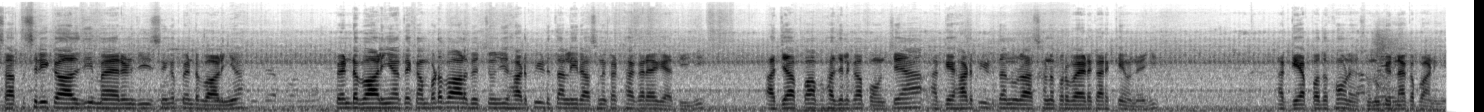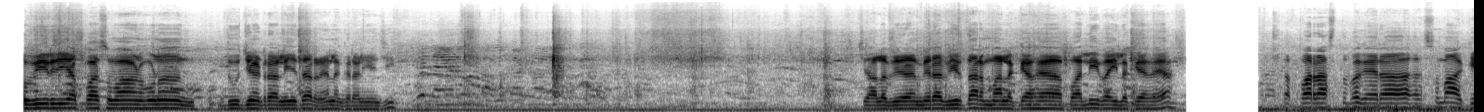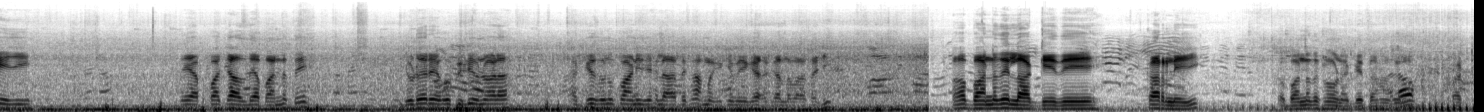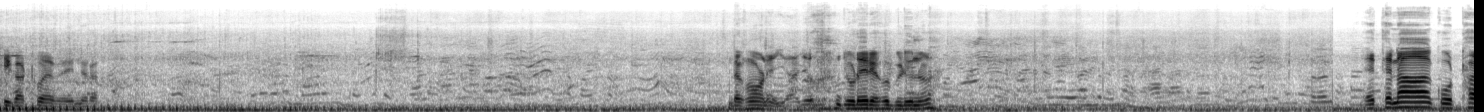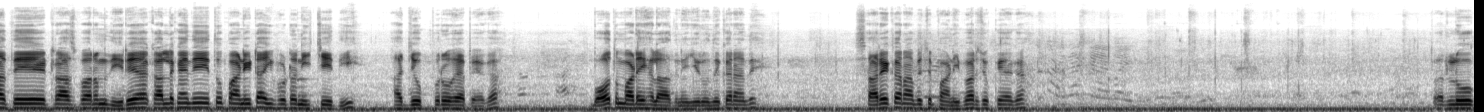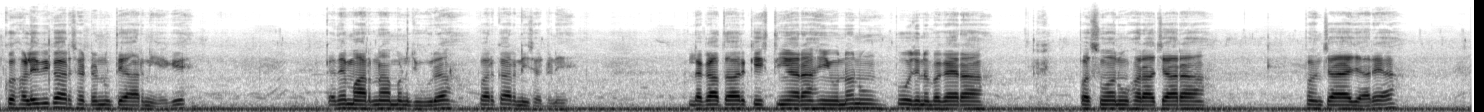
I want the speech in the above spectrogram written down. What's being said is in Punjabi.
ਸਤਿ ਸ੍ਰੀ ਅਕਾਲ ਜੀ, ਮੈਂ ਰਣਜੀਤ ਸਿੰਘ ਪਿੰਡ ਵਾਲੀਆਂ। ਪਿੰਡ ਵਾਲੀਆਂ ਤੇ ਕੰਬੜਵਾਲ ਵਿੱਚੋਂ ਜੀ ਹੜ੍ਹ ਪੀੜਤਾਂ ਲਈ ਰਾਸ਼ਨ ਇਕੱਠਾ ਕਰਿਆ ਗਿਆ ਸੀ ਜੀ। ਅੱਜ ਆਪਾਂ ਫਾਜ਼ਿਲਕਾ ਪਹੁੰਚੇ ਹਾਂ, ਅੱਗੇ ਹੜ੍ਹ ਪੀੜਤਾਂ ਨੂੰ ਰਾਸ਼ਨ ਪ੍ਰੋਵਾਈਡ ਕਰਕੇ ਆਉਨੇ ਜੀ। ਅੱਗੇ ਆਪਾਂ ਦਿਖਾਉਣੇ ਤੁਹਾਨੂੰ ਕਿੰਨਾ ਕੁ ਪਾਣੀ ਹੈ। ਵੀਰ ਜੀ, ਆਪਾਂ ਸਮਾਨ ਹੁਣ ਦੂਜੀਆਂ ਟਰਾਲੀਆਂ 'ਚ ਧਰ ਰਹੇ ਲੰਗਰ ਵਾਲੀਆਂ ਜੀ। ਚੱਲ ਵੀਰ, ਮੇਰਾ ਵੀਰ ਧਰਮਾ ਲੱਗਿਆ ਹੋਇਆ, ਪਾਲੀ ਬਾਈ ਲੱਗਿਆ ਹੋਇਆ। ਆਪਾਂ ਰਸਤ ਵਗੈਰਾ ਸਮਾ ਕੇ ਜੀ। ਤੇ ਆਪਾਂ ਚੱਲਦੇ ਆ ਬੰਨ ਤੇ। ਜੁੜੇ ਰਹੋ ਵੀਡੀਓ ਨਾਲ। ਅੱਗੇ ਤੁਹਾਨੂੰ ਪਾਣੀ ਦੇ ਹਾਲਾਤ ਦਿਖਾਵਾਂਗੇ ਕਿਵੇਂ ਗੱਲ ਗੱਲਬਾਤ ਹੈ ਜੀ। ਆ ਬੰਨ ਦੇ ਲਾਗੇ ਦੇ ਘਰ ਨੇ ਜੀ। ਆ ਬੰਨ ਦਿਖਾਉਣ ਅੱਗੇ ਤਾਂ ਹੀ। ਇਕੱਠ ਹੋਇਆ ਵੇ ਨੇਰਾ ਦਿਖਾਉਣੇ ਜੀ ਆਜੋ ਜੁੜੇ ਰਹੋ ਵੀਡੀਓ ਨਾਲ। ਇੱਥੇ ਨਾ ਕੋਠਾ ਤੇ ਟਰਾਂਸਫਾਰਮ ਦੀ ਰਿਹਾ। ਕੱਲ ਕਹਿੰਦੇ ਇਹ ਤੋਂ ਪਾਣੀ 2.5 ਫੁੱਟ ਨੀਚੇ ਦੀ। ਅੱਜ ਉੱਪਰ ਹੋਇਆ ਪਿਆਗਾ। ਬਹੁਤ ਮਾੜੇ ਹਾਲਾਤ ਨੇ ਜੀਰੋ ਦੇ ਘਰਾਂ ਦੇ। ਸਾਰੇ ਘਰਾਂ ਵਿੱਚ ਪਾਣੀ ਭਰ ਚੁੱਕਿਆ ਹੈਗਾ। ਪਰ ਲੋਕ ਹਲੇ ਵੀ ਘਰ ਛੱਡਣ ਨੂੰ ਤਿਆਰ ਨਹੀਂ ਹੈਗੇ। ਕਹਿੰਦੇ ਮਾਰਨਾ ਮਨਜ਼ੂਰ ਆ, ਪਰ ਘਰ ਨਹੀਂ ਛੱਡਣੇ। ਲਗਾਤਾਰ ਕਿਸ਼ਤੀਆਂ ਰਾਹੀਂ ਉਹਨਾਂ ਨੂੰ ਭੋਜਨ ਵਗੈਰਾ, ਪਸ਼ੂਆਂ ਨੂੰ ਹਰਾ ਚਾਰਾ ਪਹੁੰਚਾਇਆ ਜਾ ਰਿਹਾ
